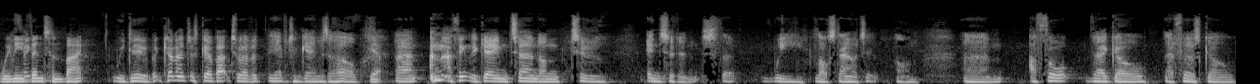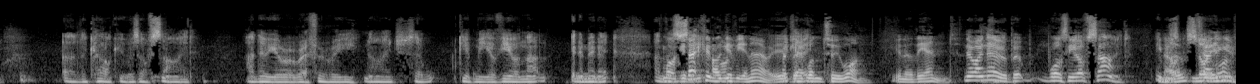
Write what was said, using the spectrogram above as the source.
We need Vincent back. We do, but can I just go back to Ever- the Everton game as a whole? Yeah. Um, I think the game turned on two incidents that we lost out on. Um, I thought their goal, their first goal, uh, Lukaku was offside. I know you're a referee, Nige, so give me your view on that in a minute. And Well, I'll, the you, second I'll one, give you now. It- Okay. Won 2 1. You know, the end. No, I know, but was he offside? He No, was not one.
